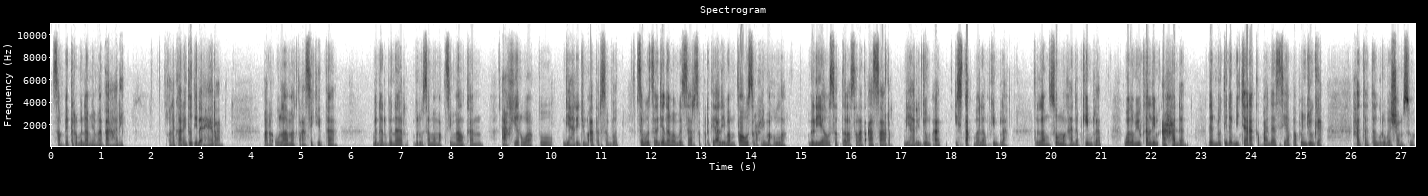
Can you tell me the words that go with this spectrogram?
sampai terbenamnya matahari. Oleh karena itu tidak heran para ulama klasik kita benar-benar berusaha memaksimalkan akhir waktu di hari Jumat tersebut. Sebut saja nama besar seperti Al-Imam Taus rahimahullah. Beliau setelah salat asar di hari Jumat istakbalal kiblah langsung menghadap kiblat walam yukallim ahadan dan beliau tidak bicara kepada siapa pun juga. Hatta tagruba syamsu.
